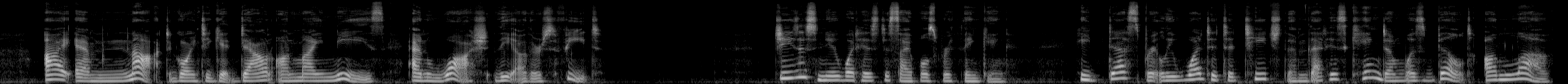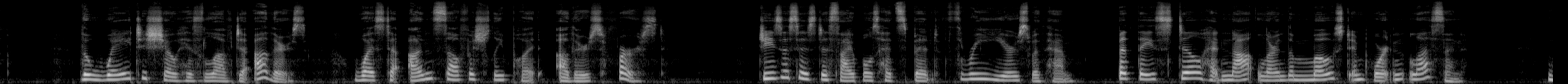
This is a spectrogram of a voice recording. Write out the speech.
I am not going to get down on my knees and wash the others' feet. Jesus knew what his disciples were thinking. He desperately wanted to teach them that his kingdom was built on love. The way to show his love to others was to unselfishly put others first. Jesus' disciples had spent three years with him, but they still had not learned the most important lesson.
